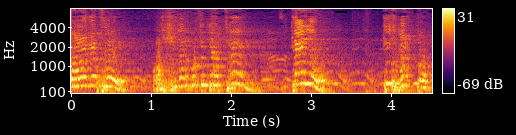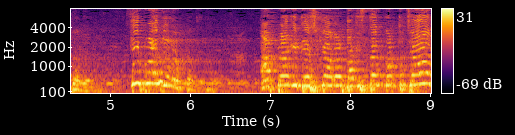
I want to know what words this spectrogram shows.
মারা গেছে। অস্বীকার করতে চাচ্ছেন কেন? কি স্বার্থ আপনাদের? কি প্রয়োজন আপনাদের? আপনারা কি দেশকে আবার পাকিস্তান করতে চান?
